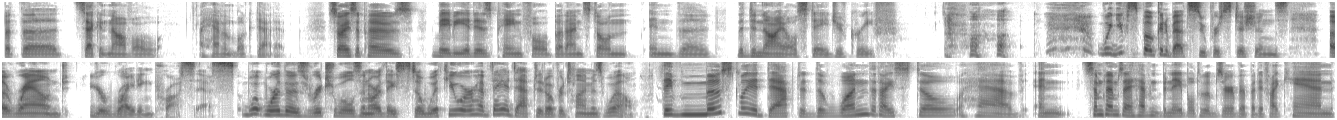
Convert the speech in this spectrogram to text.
But the second novel, I haven't looked at it. So I suppose maybe it is painful, but I'm still in, in the, the denial stage of grief. well, you've spoken about superstitions around your writing process. What were those rituals and are they still with you or have they adapted over time as well? They've mostly adapted. The one that I still have, and sometimes I haven't been able to observe it, but if I can,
